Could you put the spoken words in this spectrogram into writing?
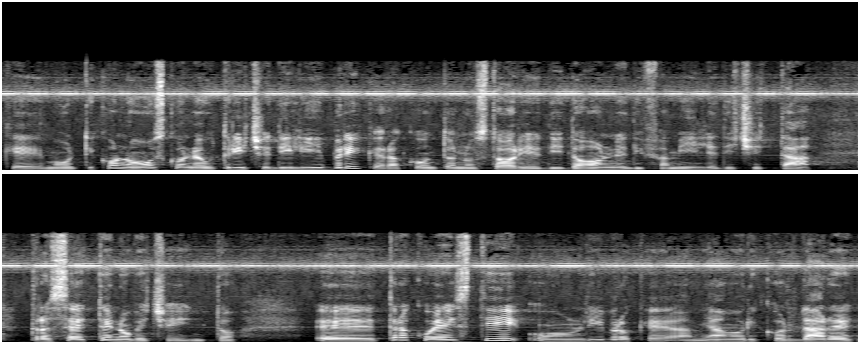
che molti conoscono, è autrice di libri che raccontano storie di donne, di famiglie, di città tra 7 e 900. Eh, tra questi un libro che amiamo ricordare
